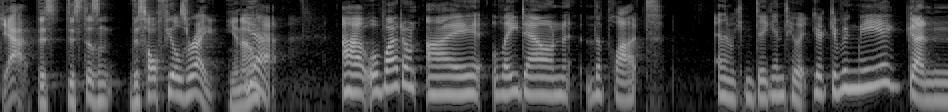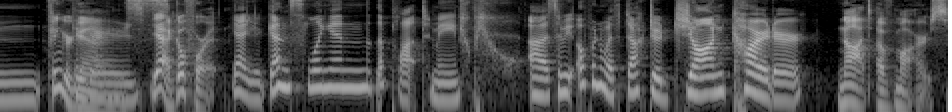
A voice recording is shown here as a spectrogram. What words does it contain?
yeah, this this doesn't this all feels right, you know? Yeah. Uh, well, why don't I lay down the plot and then we can dig into it? You're giving me a gun. Finger fingers. guns. Yeah, go for it. Yeah, you're gunslinging the plot to me. Uh, so we open with Dr. John Carter Not of Mars.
